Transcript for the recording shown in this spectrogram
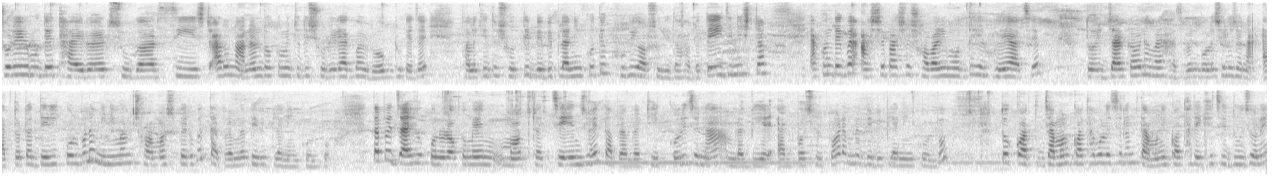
শরীরের মধ্যে থাইরয়েড সুগার সিস্ট আরও নানান রকমের যদি শরীরে একবার রোগ ঢুকে যায়, তাহলে কিন্তু সত্যি বেবি প্ল্যানিং করতে খুবই অসুবিধা হবে। তো এই জিনিসটা এখন দেখবে আশেপাশে সবারই মধ্যে হয়ে আছে। তো যার কারণে আমার হাজব্যান্ড বলেছিল যে, না, এতটা দেরি করব না মিনিমাম ছ মাস পেরোবে, তারপর আমরা বেবি প্ল্যানিং করব। তারপরে যাই হোক, কোনো রকমের মতটা চেঞ্জ হয়, তারপরে আমরা ঠিক করি যে, না, আমরা বিয়ের এক বছর পর আমরা বেবি প্ল্যানিং করব। তো যেমন কথা বলেছিলাম, তেমনই কথা রেখেছি দুজনে।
